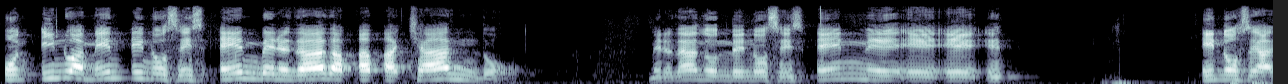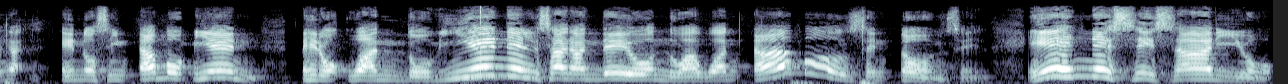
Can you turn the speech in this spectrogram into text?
continuamente nos estén, ¿verdad?, apachando. ¿Verdad? Donde nos estén eh, eh, eh, nos, bien. Pero cuando viene el zarandeo, no aguantamos entonces. Es necesario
